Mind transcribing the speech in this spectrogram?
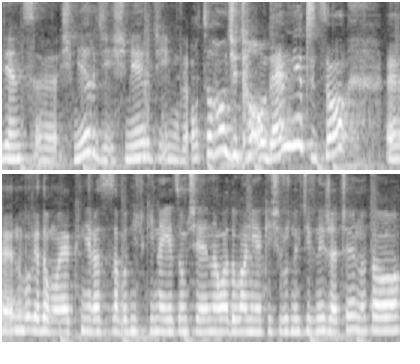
Więc e, śmierdzi śmierdzi i mówię, o co chodzi, to ode mnie czy co? E, no bo wiadomo, jak nieraz zawodniczki najedzą się na ładowanie jakichś różnych dziwnych rzeczy, no to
